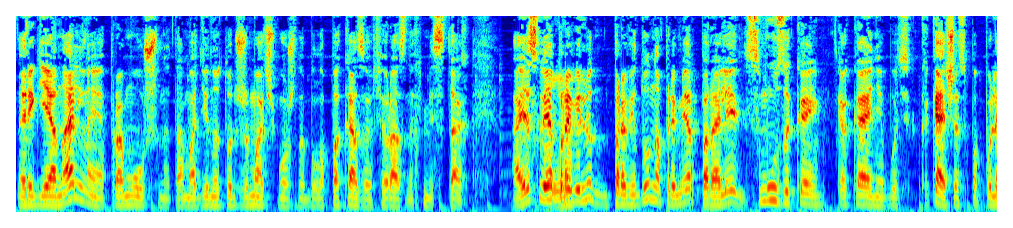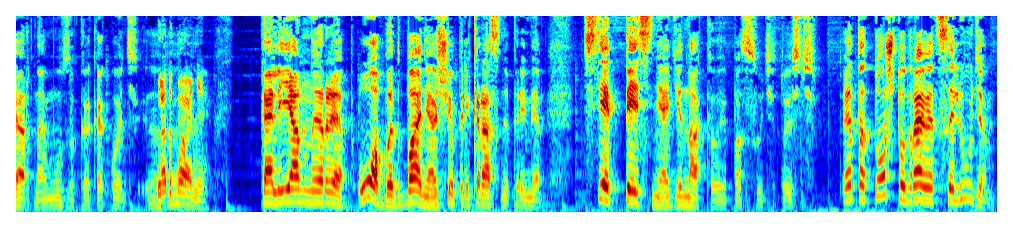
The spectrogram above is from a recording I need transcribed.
региональные промоушены, там один и тот же матч можно было показывать в разных местах. А если я проведу, проведу, например, параллель с музыкой какая-нибудь, какая сейчас популярная музыка, какой-нибудь... Bad Bunny. кальянный рэп. О, Bad Bunny вообще прекрасный пример. Все песни одинаковые, по сути. То есть, это то, что нравится людям.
